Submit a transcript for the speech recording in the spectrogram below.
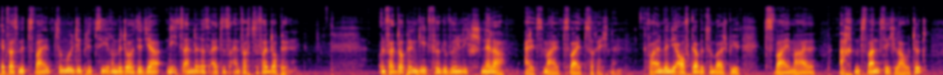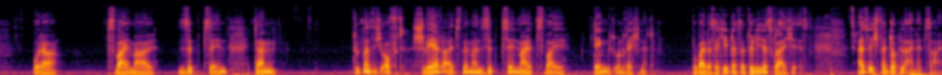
Etwas mit 2 zu multiplizieren bedeutet ja nichts anderes, als es einfach zu verdoppeln. Und verdoppeln geht für gewöhnlich schneller, als mal 2 zu rechnen. Vor allem wenn die Aufgabe zum Beispiel 2 mal 28 lautet oder 2 mal 17, dann tut man sich oft schwerer, als wenn man 17 mal 2 denkt und rechnet. Wobei das Ergebnis natürlich das gleiche ist. Also ich verdoppel eine Zahl.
